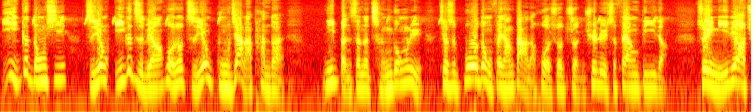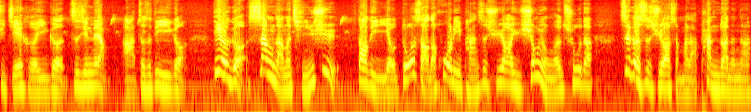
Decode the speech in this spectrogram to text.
一个东西，只用一个指标，或者说只用股价来判断，你本身的成功率就是波动非常大的，或者说准确率是非常低的。所以，你一定要去结合一个资金量啊，这是第一个。第二个上涨的情绪到底有多少的获利盘是需要汹涌而出的？这个是需要什么来判断的呢？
